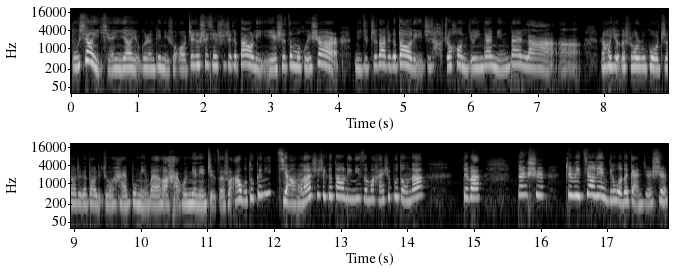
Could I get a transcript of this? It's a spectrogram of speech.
不像以前一样，有个人跟你说：“哦，这个事情是这个道理，是这么回事儿，你就知道这个道理之之后，你就应该明白啦啊。”然后有的时候，如果我知道这个道理之后还不明白的话，还会面临指责，说：“啊，我都跟你讲了是这个道理，你怎么还是不懂呢？对吧？”但是这位教练给我的感觉是，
